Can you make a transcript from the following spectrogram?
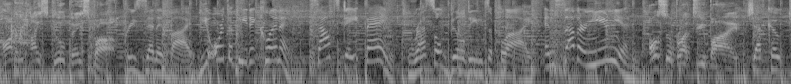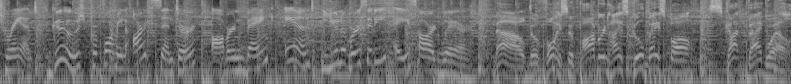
Auburn High School baseball. Presented by the Orthopedic Clinic, South State Bank, Russell Building Supply, and Southern Union. Also brought to you by Jeffcoat Trant, Gogue Performing Arts Center, Auburn Bank, and University Ace Hardware. now the voice of Auburn High School baseball, Scott Bagwell.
